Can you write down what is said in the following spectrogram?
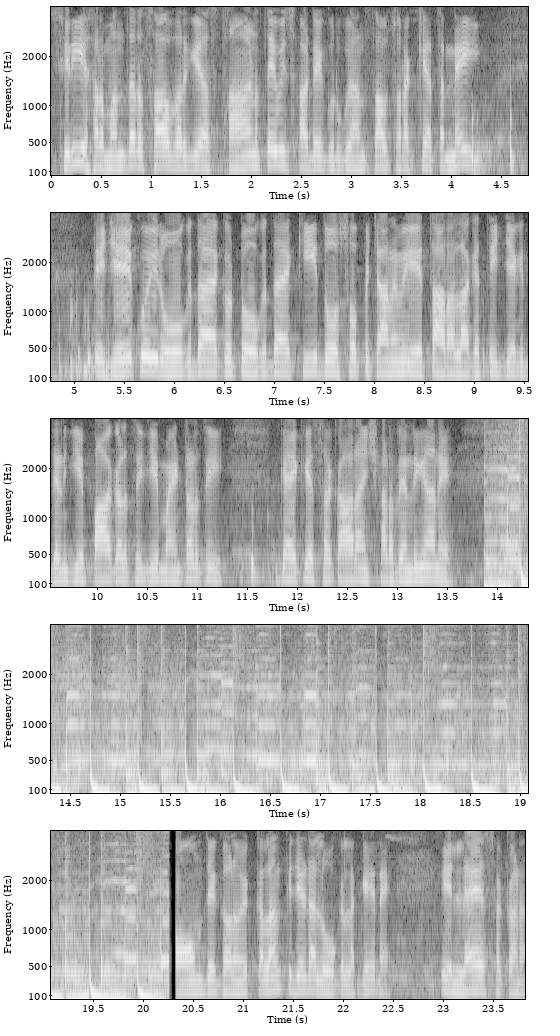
ਸ੍ਰੀ ਹਰਮੰਦਰ ਸਾਹਿਬ ਵਰਗੇ ਅਸਥਾਨ ਤੇ ਵੀ ਸਾਡੇ ਗੁਰੂ ਗ੍ਰੰਥ ਸਾਹਿਬ ਸੁਰੱਖਿਅਤ ਨਹੀਂ। ਤੇ ਜੇ ਕੋਈ ਰੋਕਦਾ ਹੈ, ਕੋਈ ਟੋਕਦਾ ਹੈ, ਕੀ 295 ਇਹ ਧਾਰਾ ਲਾ ਕੇ ਤੀਜੇ ਕੁ ਦਿਨ ਜੀ ਇਹ ਪਾਗਲ ਸੀ, ਜੀ ਮੈਂਟਲ ਸੀ, ਕਹਿ ਕੇ ਸਰਕਾਰਾਂ ਛੱਡ ਦਿੰਦੀਆਂ ਨੇ। ਕੌਮ ਦੇ ਗਲੋਂ ਇੱਕ ਕਲੰਕ ਜਿਹੜਾ ਲੋਕ ਲੱਗੇ ਨੇ, ਇਹ ਲੈ ਸਕਣ।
